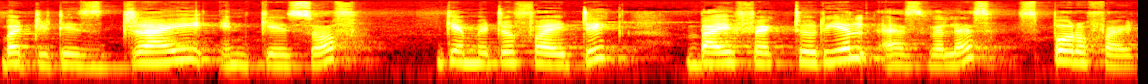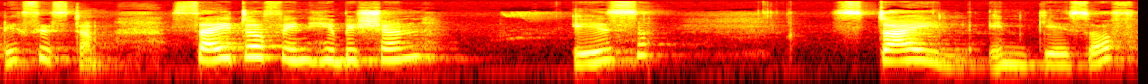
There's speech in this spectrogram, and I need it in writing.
but it is dry in case of gametophytic, bifactorial as well as sporophytic system. Site of inhibition is style in case of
